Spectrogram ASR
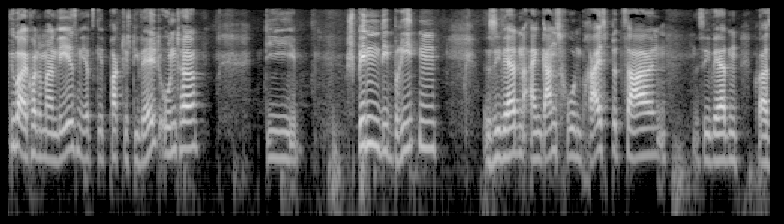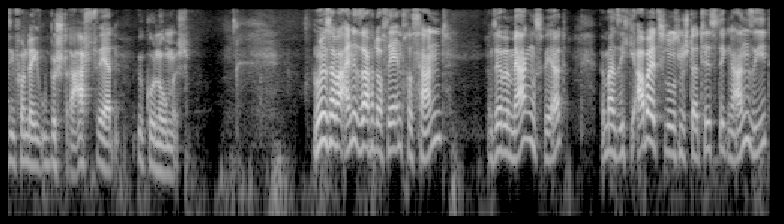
überall konnte man lesen, jetzt geht praktisch die Welt unter. Die spinnen die Briten, sie werden einen ganz hohen Preis bezahlen, sie werden quasi von der EU bestraft werden, ökonomisch. Nun ist aber eine Sache doch sehr interessant und sehr bemerkenswert. Wenn man sich die Arbeitslosenstatistiken ansieht,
